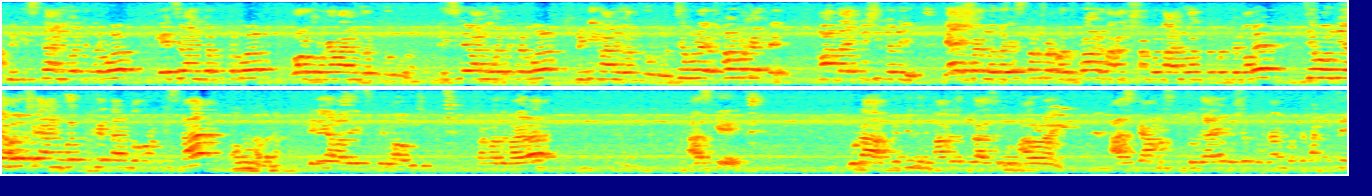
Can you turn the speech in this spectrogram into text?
আমি ডিসিতে আনুগত্য করব এসে আনুগত্য করব বড় প্রোগ্রাম আনুগত্য করব ডিসিতে আনুগত্য করব মিটিং আনুগত্য করব জীবনের সর্বক্ষেত্রে দায়িত্বশীল যদি ন্যায় করতে বলে, জীবন দিয়ে সেই ক্ষেত্রে আমি কখনো পিছনা না এটাই আমাদের হওয়া উচিত। আজকে গোটা পৃথিবীর মানুষগুলো আজকে খুব ভালো নাই। আজকে আমরা সুন্দর জায়গায় বসে প্রোগ্রাম করতে পারতেছি,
